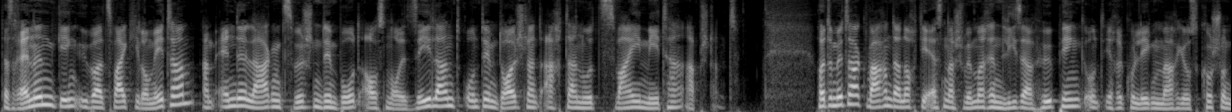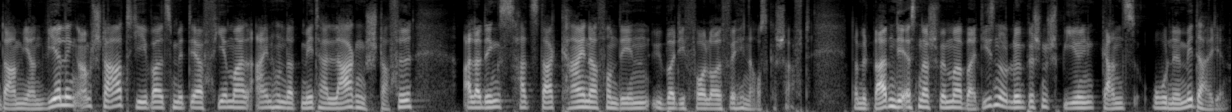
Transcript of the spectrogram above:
Das Rennen ging über zwei Kilometer. Am Ende lagen zwischen dem Boot aus Neuseeland und dem Deutschland Achter nur zwei Meter Abstand. Heute Mittag waren dann noch die Essener Schwimmerin Lisa Höping und ihre Kollegen Marius Kusch und Damian Wierling am Start, jeweils mit der 4x100 Meter Lagenstaffel. Allerdings hat es da keiner von denen über die Vorläufe hinaus geschafft. Damit bleiben die Essener Schwimmer bei diesen Olympischen Spielen ganz ohne Medaillen.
